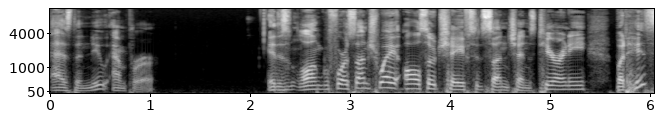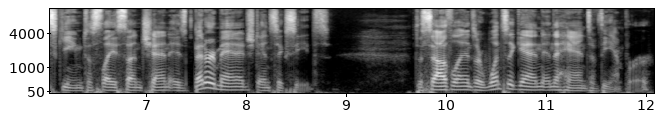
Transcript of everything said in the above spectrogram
as the new emperor. It isn't long before Sun Xiu also chafes at Sun Chen's tyranny, but his scheme to slay Sun Chen is better managed and succeeds. The Southlands are once again in the hands of the Emperor.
